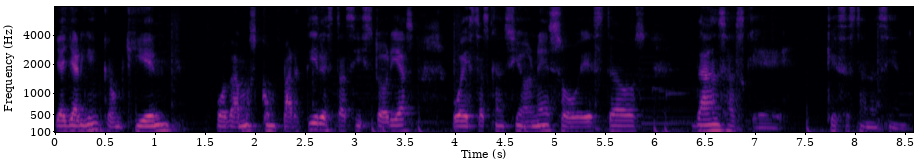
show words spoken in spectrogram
y hay alguien con quien podamos compartir estas historias o estas canciones o estas danzas que, se están haciendo.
